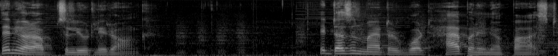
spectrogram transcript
Then you are absolutely wrong. It doesn't matter what happened in your past.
